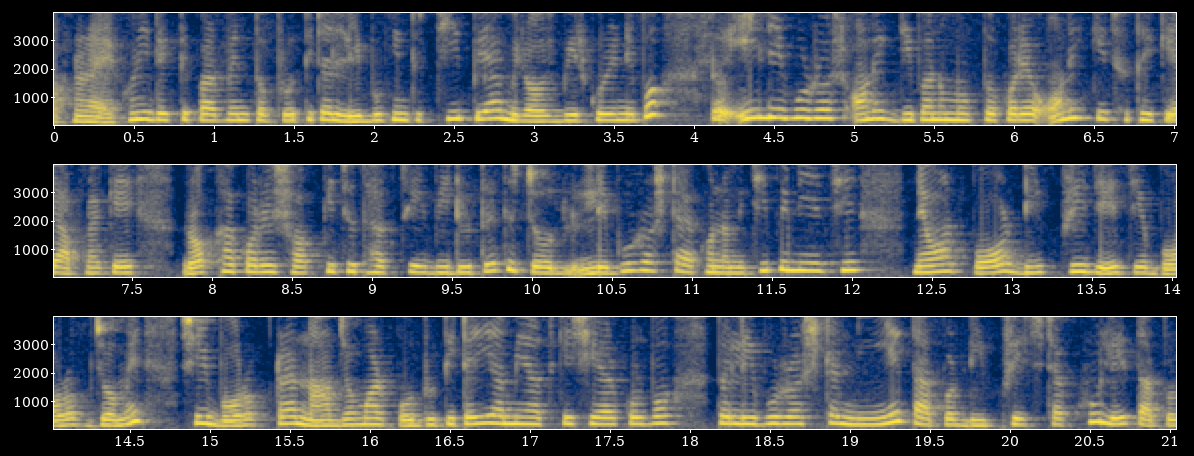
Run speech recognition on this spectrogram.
আপনারা এখনই দেখতে পারবেন। তো প্রতিটা লেবু কিন্তু চিপে আমি রস বের করে নেব। তো এই লেবুর রস অনেক জীবাণুমুক্ত করে, অনেক কিছু থেকে আপনাকে রক্ষা করে সব কিছু থাকছে এই ভিডিওতে। তো লেবুর রসটা এখন আমি চিপে নিয়েছি। নেওয়ার পর ডিপ ফ্রিজে যে বরফ জমে, সেই বরফটা না জমার পদ্ধতিটাই আমি আজকে শেয়ার করব। তো লেবুর রসটা নিয়ে তারপর ডিপ ফ্রিজটা খুলে তারপর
